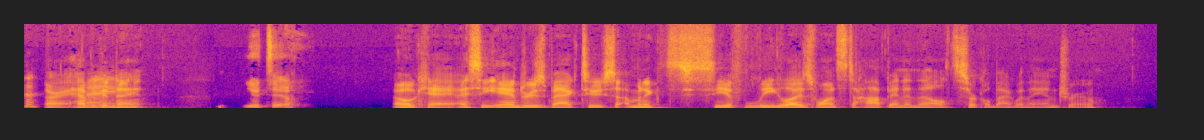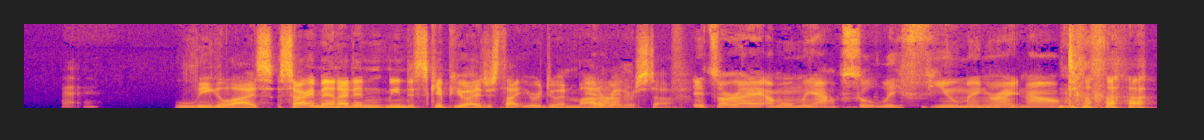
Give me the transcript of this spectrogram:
all right. Have a good night. You too. Okay. I see Andrew's back too. So I'm going to see if Legalize wants to hop in and then I'll circle back with Andrew. Okay. Legalize. Sorry, man. I didn't mean to skip you. I just thought you were doing moderator stuff. It's all right. I'm only absolutely fuming right now.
